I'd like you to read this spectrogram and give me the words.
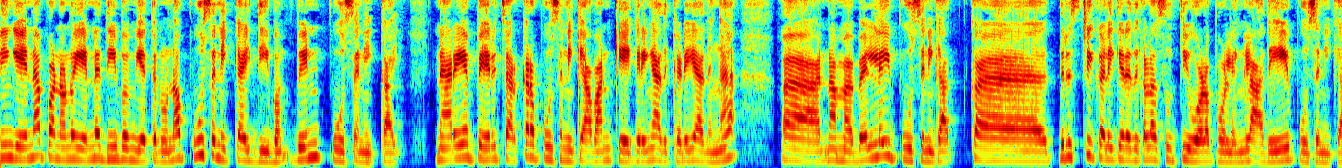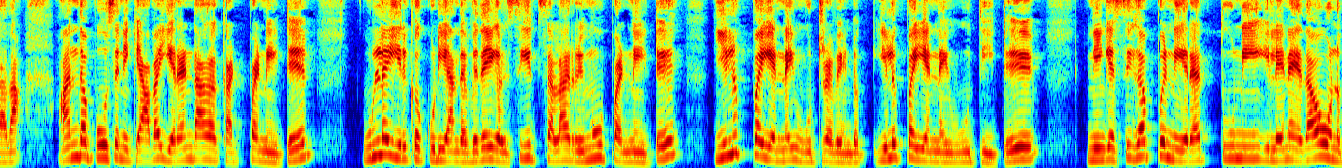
நீங்க என்ன பண்ணணும்? என்ன தீபம் ஏத்தணும்னா பூசணிக்காய் தீபம் வெண் பூசணிக்காய். நிறைய பேர் சர்க்கரை பூசணிக்காவான்னு கேக்குறீங்க. அது கிடையாதுங்க. நம்ம வெள்ளை பூசணிக்காய் க திருஷ்டி கழிக்கிறதுக்கெல்லாம் சுத்தி உழப்போம் இல்லைங்களா? அதே பூசணிக்காய் தான். அந்த பூசணிக்காவை இரண்டாக கட் பண்ணிட்டு உள்ளே இருக்கக்கூடிய அந்த விதைகள் சீட்ஸ் எல்லாம் ரிமூவ் பண்ணிட்டு இலுப்பை எண்ணெய் ஊற்ற வேண்டும். இலுப்பை எண்ணெய் ஊத்திட்டு நீங்க சிகப்பு நிற துணி இல்லைன்னா ஏதாவது ஒன்று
